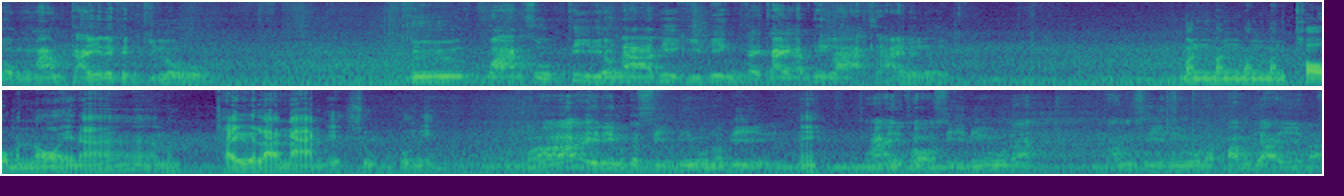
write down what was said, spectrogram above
ส่งน้ำไกลได้เป็นกิโล คือวางสูบที่เดียวนาพี่กีบิ้งไกลๆกันพี่ลากสายไปเลย มันมันมันมันท่อมันน้อยนะ มันใช้เวลานานเลยสูบพวกนี้ ว้ายนี่มันก็สี่นิ้วนะพี่ นี่ ใช่ท่อสี่นิ้วนะปั๊มสี่นิ้วนะปั๊มใหญ่นะ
